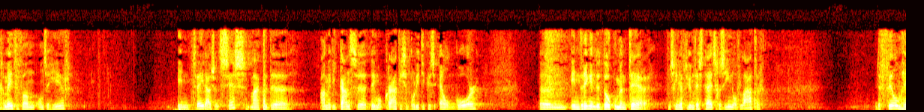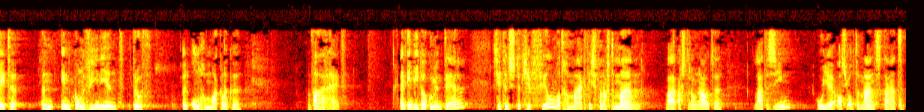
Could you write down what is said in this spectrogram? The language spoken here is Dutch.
Gemeente van onze Heer. In 2006 maakte de Amerikaanse democratische politicus Al Gore een indringende documentaire. Misschien hebt u hem destijds gezien of later. De film heette An Inconvenient Truth. Een ongemakkelijke waarheid. En in die documentaire zit een stukje film wat gemaakt is vanaf de maan. Waar astronauten laten zien hoe je als je op de maan staat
